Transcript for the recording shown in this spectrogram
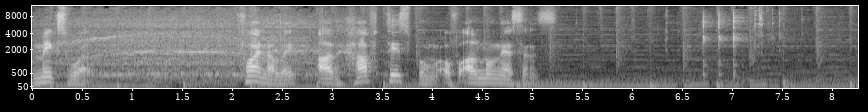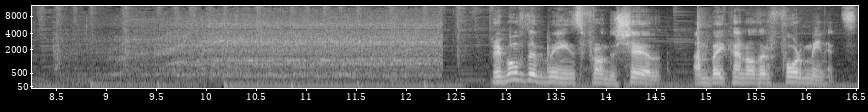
Mix well. Finally, add half teaspoon of almond essence. Remove the beans from the shell and bake another 4 minutes,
